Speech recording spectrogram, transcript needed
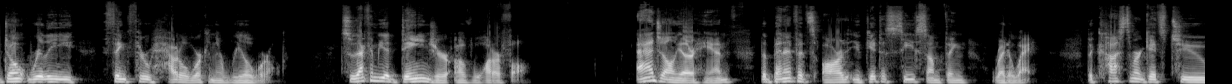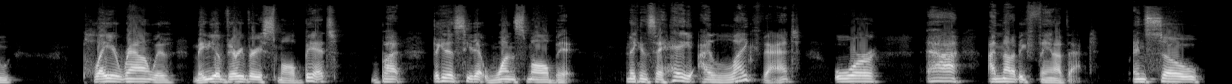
don't really think through how to work in the real world. So that can be a danger of waterfall. Agile, on the other hand, the the benefits are that you get to see something right away. The customer gets to play around with maybe a very, very small bit, but they get to see that one small bit. And they can say, hey, I like that, or ah, I'm not a big fan of that. And so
